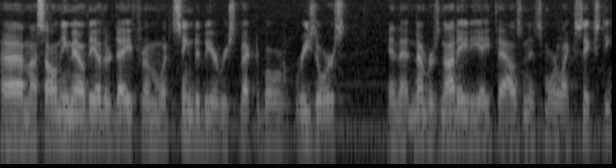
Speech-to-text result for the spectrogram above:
Um, I saw an email the other day from what seemed to be a respectable resource, and that number's not 88,000, it's more like 60.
